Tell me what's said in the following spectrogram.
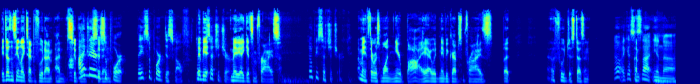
It doesn't seem like type of food I'm I'm super. I'm there to in. support. They support disc golf. Don't maybe be such a jerk. Maybe I get some fries. Don't be such a jerk. I mean, if there was one nearby, I would maybe grab some fries, but uh, the food just doesn't. No, I guess it's not in uh.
